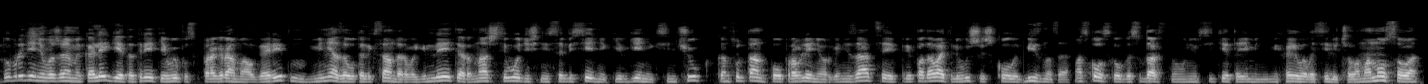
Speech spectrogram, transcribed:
Добрый день, уважаемые коллеги. Это третий выпуск программы «Алгоритм». Меня зовут Александр Вагенлейтер. Наш сегодняшний собеседник Евгений Ксенчук, консультант по управлению организацией, преподаватель Высшей школы бизнеса Московского государственного университета имени Михаила Васильевича Ломоносова,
